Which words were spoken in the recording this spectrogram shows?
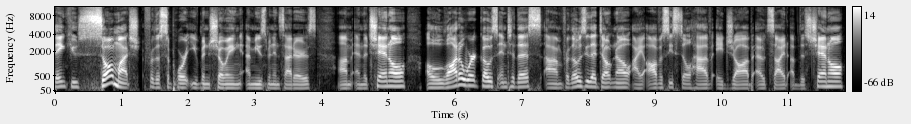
thank you so much for the support you've been showing Amusement Insiders um, and the channel. A lot of work goes into this. Um, for those of you that don't know, I obviously still have a job outside of this channel,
